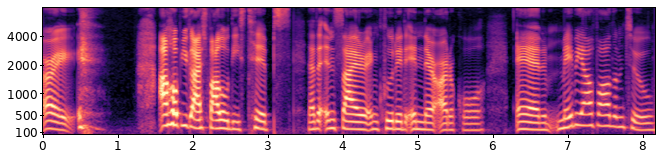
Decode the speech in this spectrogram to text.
All right. I hope you guys follow these tips that the insider included in their article, and maybe I'll follow them too.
